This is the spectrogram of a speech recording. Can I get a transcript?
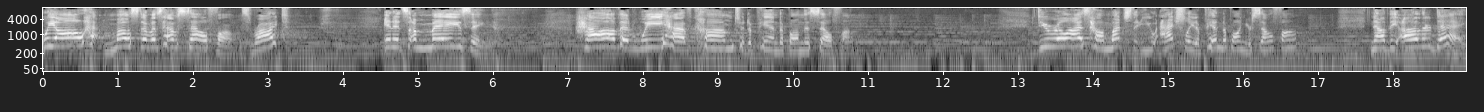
We all, have, most of us have cell phones, right? And it's amazing how that we have come to depend upon this cell phone. Do you realize how much that you actually depend upon your cell phone? Now, the other day,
